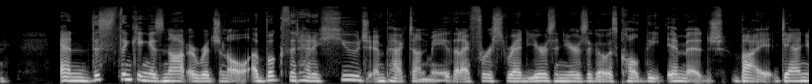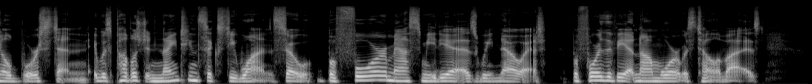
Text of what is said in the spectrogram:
And this thinking is not original. A book that had a huge impact on me that I first read years and years ago is called The Image by Daniel Boorstin. It was published in 1961, so before mass media as we know it, before the Vietnam War was televised.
